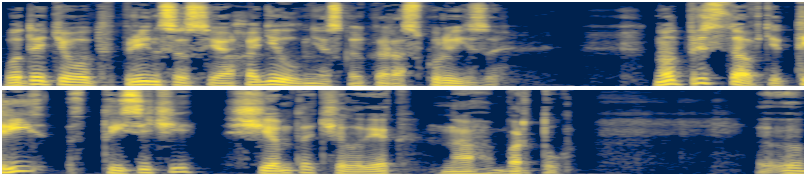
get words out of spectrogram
вот эти вот принцесс я ходил несколько раз в круизы. Ну вот представьте, три тысячи с чем-то человек на борту. Э,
